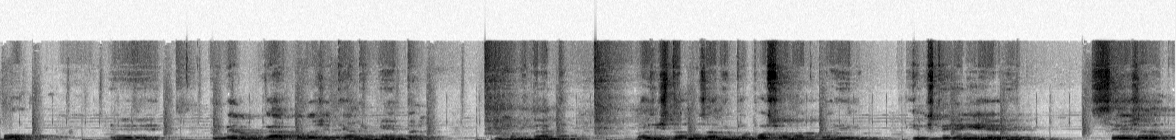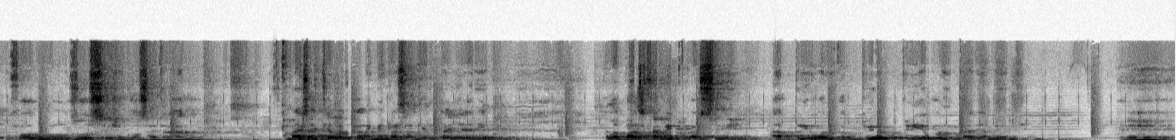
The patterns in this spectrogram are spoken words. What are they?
Bom, é, em primeiro lugar, quando a gente alimenta o ruminante, nós estamos ali proporcionando para ele que ele esteja ingerindo, seja volumoso ou seja concentrado, mas aquela alimentação que ele está ingerindo, ela basicamente vai ser a priori, prioritariamente é,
